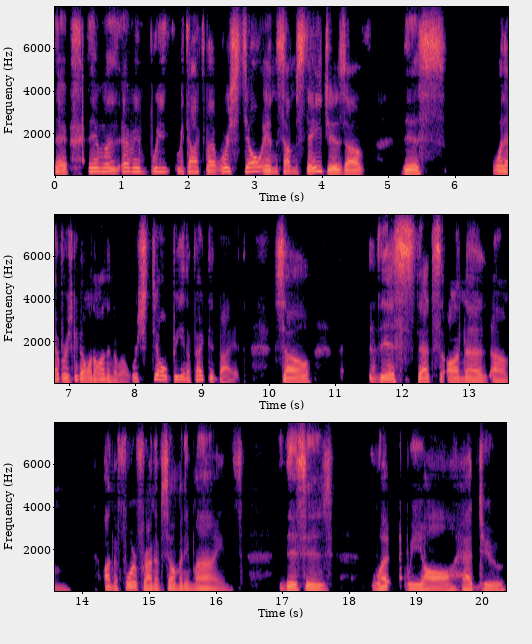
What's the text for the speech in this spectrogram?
there it was i mean we we talked about we're still in some stages of this whatever's going on in the world. We're still being affected by it. So this that's on the um on the forefront of so many minds this is what we all had to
